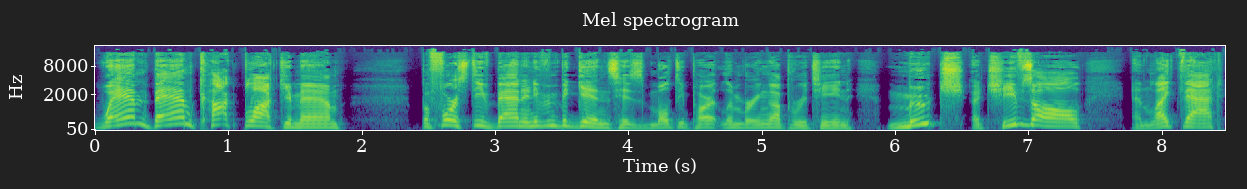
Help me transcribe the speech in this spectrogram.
Wham, bam, cock block you, ma'am. Before Steve Bannon even begins his multi part limbering up routine, Mooch achieves all, and like that,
